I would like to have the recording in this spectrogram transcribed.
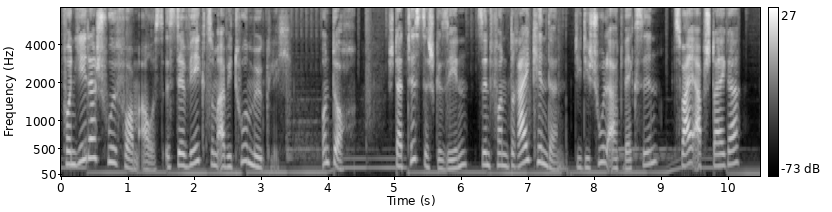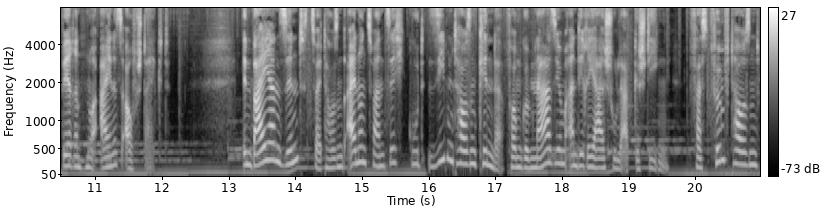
Von jeder Schulform aus ist der Weg zum Abitur möglich. Und doch, statistisch gesehen sind von drei Kindern, die die Schulart wechseln, zwei Absteiger, während nur eines aufsteigt. In Bayern sind 2021 gut 7000 Kinder vom Gymnasium an die Realschule abgestiegen, fast 5000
